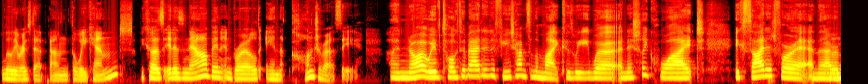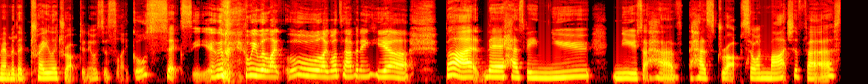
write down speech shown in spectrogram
Lily Rose Depp and The Weeknd? Because it has now been embroiled in controversy. I know. We've talked about it a few times on the mic because we were initially quite excited for it. And then I remember mm. the trailer dropped and it was just like, oh, sexy. And we were like, ooh, like what's happening here? But there has been new news that have has dropped. So on March the 1st,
